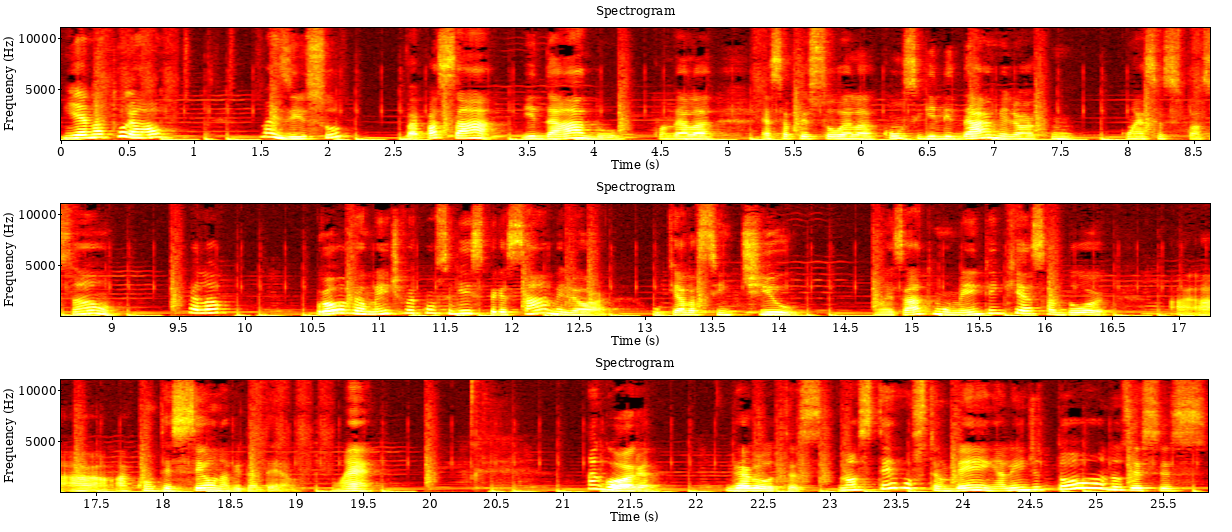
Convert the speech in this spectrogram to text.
E é natural, mas isso vai passar. E dado quando ela, essa pessoa ela conseguir lidar melhor com, com essa situação, ela provavelmente vai conseguir expressar melhor o que ela sentiu no exato momento em que essa dor a, aconteceu na vida dela, não é? Agora, garotas, nós temos também, além de todos esses,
